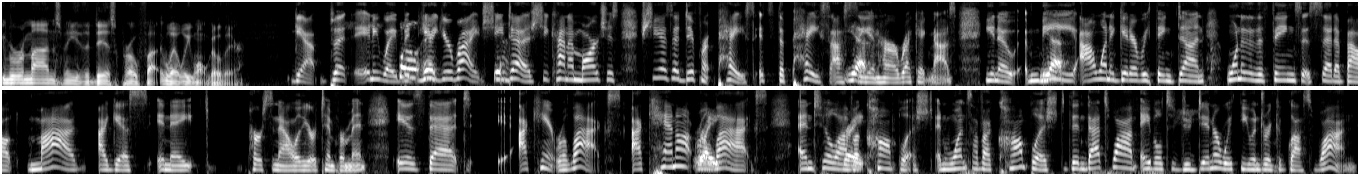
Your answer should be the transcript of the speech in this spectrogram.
reminds me of the DISC profile. Well, we won't go there. Yeah, but anyway, well, but yeah, you're right. She yeah. does. She kind of marches. She has a different pace. It's the pace I see in her. I Recognize, you know, me. I want to get everything done. One of the things that's said about my, I guess, innate personality or temperament is that I can't relax. I cannot right. relax until I've right. accomplished. And once I've accomplished, then that's why I'm able to do dinner with you and drink a glass of wine.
